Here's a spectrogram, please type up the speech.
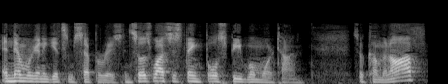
and then we're gonna get some separation. So let's watch this thing full speed one more time. So coming off,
